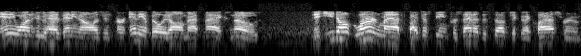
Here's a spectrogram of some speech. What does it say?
anyone who has any knowledge or any ability at all in mathematics knows you don't learn math by just being presented the subject in a classroom.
